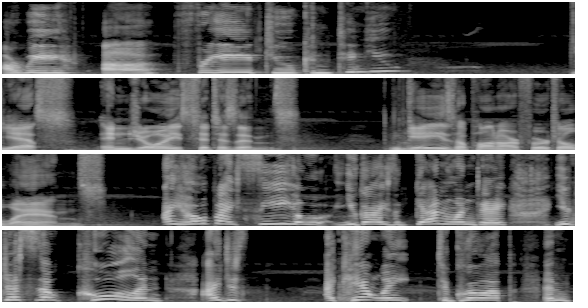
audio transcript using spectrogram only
are we uh free to continue? Yes, enjoy, citizens. Gaze upon our fertile lands. I hope I see you, you guys again one day. You're just so cool, and I just. I can't wait to grow up and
